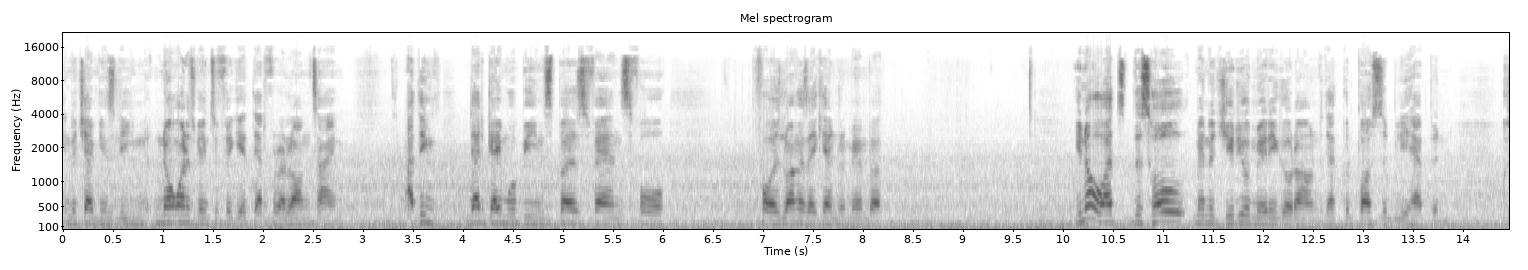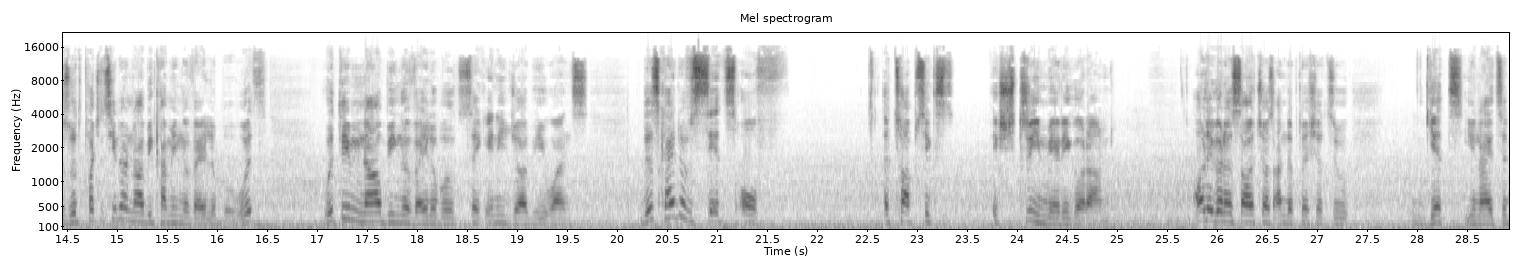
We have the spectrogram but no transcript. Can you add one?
in the Champions League. No one is going to forget that for a long time. I think that game will be in Spurs fans for for as long as I can remember. You know what? This whole managerial merry-go-round that could possibly happen, because with Pochettino now becoming available, with with him now being available to take any job he wants, this kind of sets off a top six extreme merry-go-round. Ole Gunnar Solskjaer's under pressure to get United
